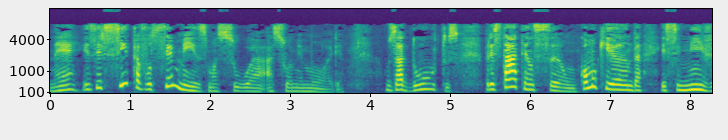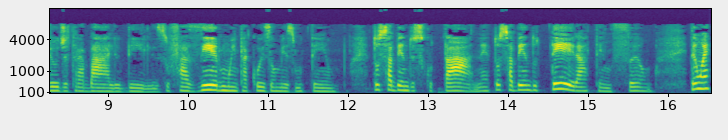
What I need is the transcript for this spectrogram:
né? Exercita você mesmo a sua, a sua memória. Os adultos, prestar atenção, como que anda esse nível de trabalho deles, o fazer muita coisa ao mesmo tempo. Estou sabendo escutar, né? Estou sabendo ter a atenção. Então é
